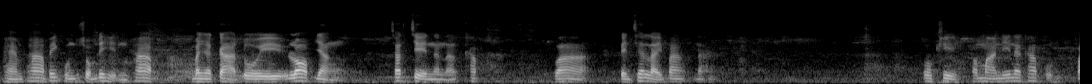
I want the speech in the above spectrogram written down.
แผนภาพให้คุณผู้ชมได้เห็นภาพบรรยากาศโดยรอบอย่างชัดเจนนะนะครับ ว่าเป็นเช่นไรบ้างนะโอเค ประมาณนี้นะครับผมไป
